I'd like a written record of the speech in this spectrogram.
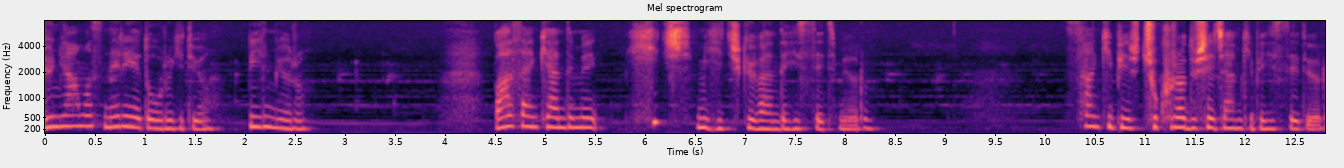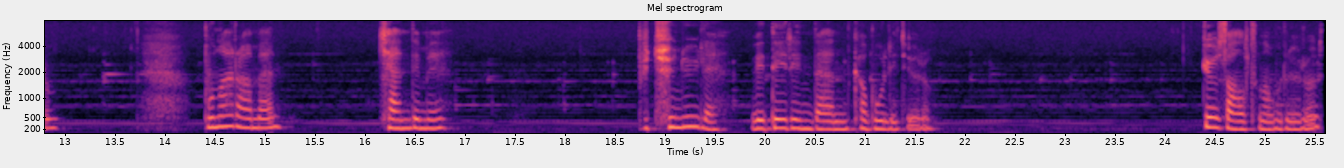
Dünyamız nereye doğru gidiyor? Bilmiyorum. Bazen kendimi hiç mi hiç güvende hissetmiyorum. Sanki bir çukura düşeceğim gibi hissediyorum. Buna rağmen kendimi bütünüyle ve derinden kabul ediyorum. Göz altına vuruyoruz.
